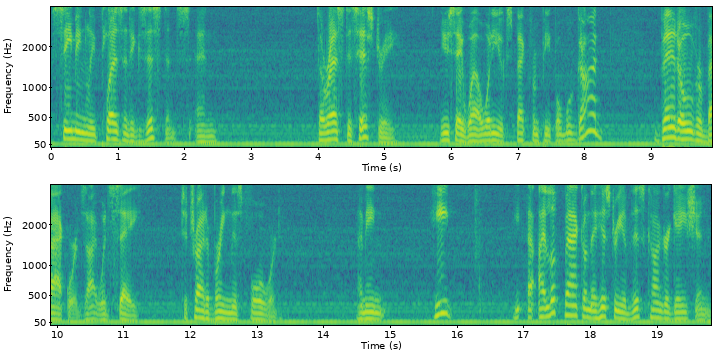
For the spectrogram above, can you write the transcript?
seemingly pleasant existence. And the rest is history. You say, well, what do you expect from people? Well, God bent over backwards, I would say, to try to bring this forward. I mean, he, he, I look back on the history of this congregation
